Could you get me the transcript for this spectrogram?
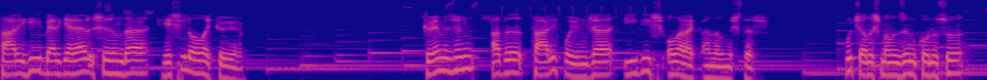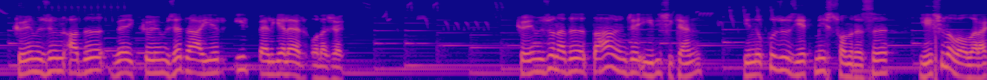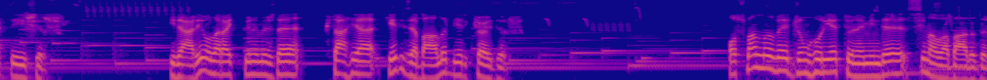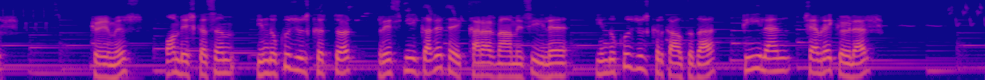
Tarihi belgeler ışığında Yeşilova Köyü. Köyümüzün adı tarih boyunca İdiş olarak anılmıştır. Bu çalışmamızın konusu köyümüzün adı ve köyümüze dair ilk belgeler olacak. Köyümüzün adı daha önce İdiş iken 1970 sonrası Yeşilova olarak değişir. İdari olarak günümüzde Kütahya Gediz'e bağlı bir köydür. Osmanlı ve Cumhuriyet döneminde Simav'a bağlıdır. Köyümüz 15 Kasım 1944 resmi gazete kararnamesi ile 1946'da fiilen çevre köyler,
